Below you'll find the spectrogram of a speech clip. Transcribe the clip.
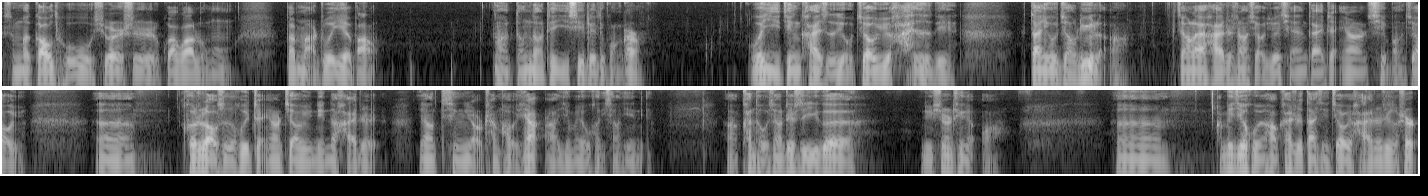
什么高途、学而思、呱呱龙、斑马作业帮啊等等这一系列的广告，我已经开始有教育孩子的。担忧焦虑了啊！将来孩子上小学前该怎样启蒙教育？嗯，何志老师会怎样教育您的孩子？让听友参考一下啊！因为我很相信你啊！看头像，这是一个女性听友啊。嗯，还没结婚哈，开始担心教育孩子这个事儿。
